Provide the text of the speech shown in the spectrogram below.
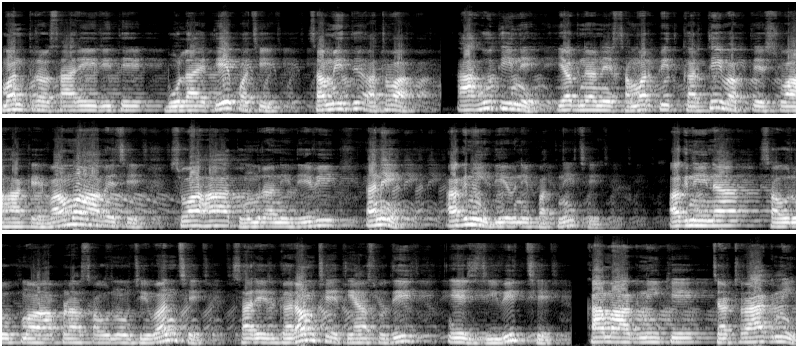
મંત્ર સારી રીતે બોલાય તે પછી સમિધ અથવા આહુતિને યજ્ઞને સમર્પિત કરતી વખતે સ્વાહા કહેવામાં આવે છે. સ્વાહા ધૂમ્રની દેવી અને અગ્નિ દેવની પત્ની છે. અગ્નિના સ્વરૂપમાં આપણા સૌનું જીવન છે. શરીર ગરમ છે, ત્યાં સુધી એ જીવિત છે. કામાગ્નિ કે જઠરાગ્નિ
